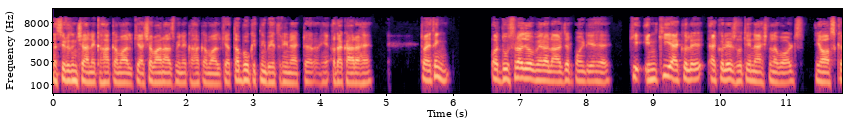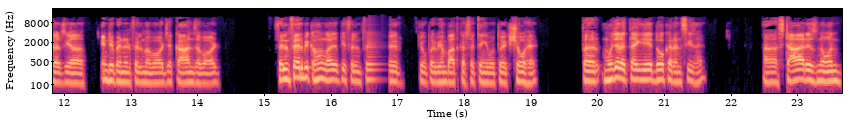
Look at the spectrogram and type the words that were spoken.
नसीरुद्दीन शाह ने कहा कमाल किया, शबान आजमी ने कहा कमाल किया, तब वो कितनी बेहतरीन एक्टर अदाकारा है। तो आई थिंक और दूसरा जो मेरा लार्जर पॉइंट ये है कि इनकी एक्लेट्स होती है नेशनल अवार्ड्स या ऑस्कर्स या इंडिपेंडेंट फ़िल्म अवार्ड या कान्स अवार्ड फ़िल्म फेयर भी कहूँगा, जबकि फ़िल्म फेयर के ऊपर भी हम बात कर सकते हैं कि वो तो एक शो है। पर मुझे लगता है कि ये दो करेंसीज हैं। स्टार इज़ नोन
